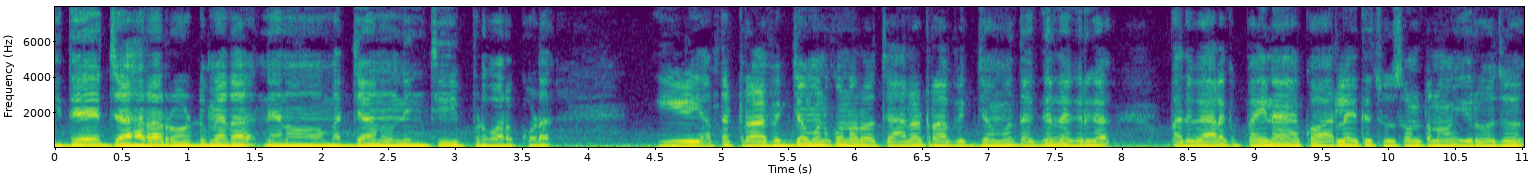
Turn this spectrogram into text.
ఇదే జహరా రోడ్డు మీద నేను మధ్యాహ్నం నుంచి ఇప్పటి వరకు కూడా ఈ ఎంత ట్రాఫిక్ జామ్ అనుకున్నారో చాలా ట్రాఫిక్ జామ్ దగ్గర దగ్గరగా పదివేలకు పైన కార్లు అయితే చూసుంటున్నాం ఈరోజు.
